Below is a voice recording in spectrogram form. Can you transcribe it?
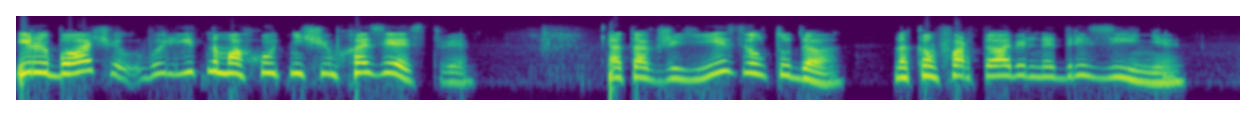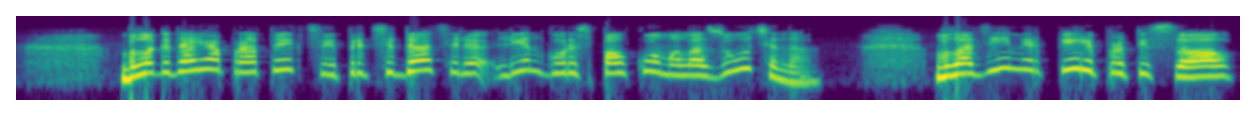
и рыбачил в элитном охотничьем хозяйстве, а также ездил туда на комфортабельной дрезине. Благодаря протекции председателя Ленгорисполкома Лазутина Владимир перепрописал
